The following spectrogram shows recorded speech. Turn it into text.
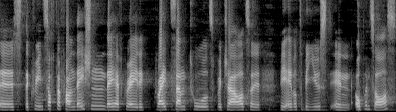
is the Green Software Foundation. They have created quite some tools which are also be able to be used in open source.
